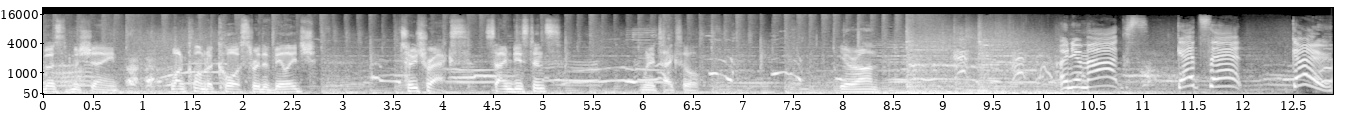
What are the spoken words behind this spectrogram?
versus machine. One kilometre course through the village, two tracks, same distance, winner takes all. You're on. On your marks, get set, go!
